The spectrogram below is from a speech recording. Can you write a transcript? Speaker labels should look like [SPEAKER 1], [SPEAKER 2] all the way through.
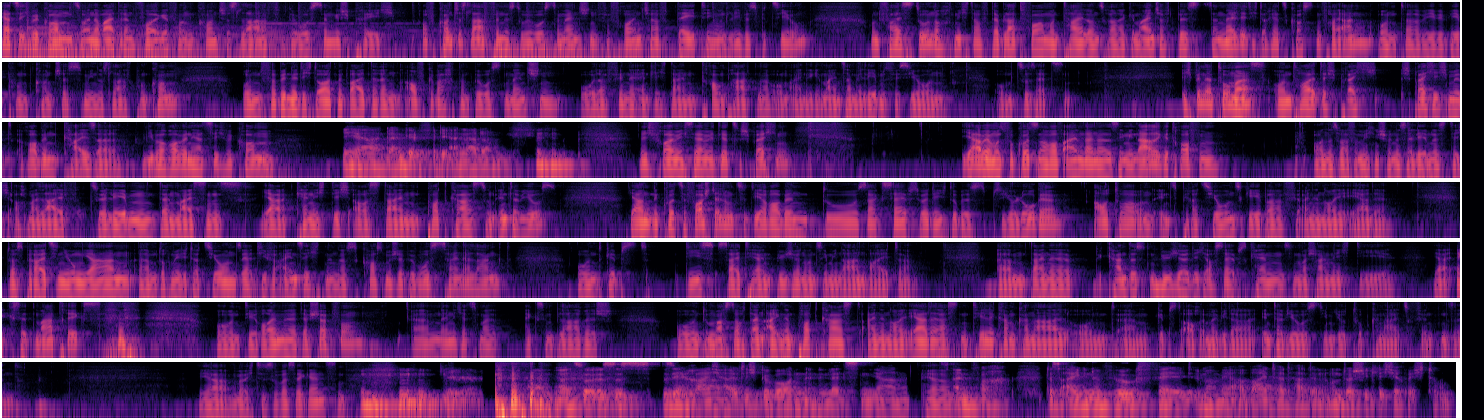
[SPEAKER 1] Herzlich willkommen zu einer weiteren Folge von Conscious Love, bewusst im Gespräch. Auf Conscious Love findest du bewusste Menschen für Freundschaft, Dating und Liebesbeziehung. Und falls du noch nicht auf der Plattform und Teil unserer Gemeinschaft bist, dann melde dich doch jetzt kostenfrei an unter www.conscious-love.com und verbinde dich dort mit weiteren aufgewachten und bewussten Menschen oder finde endlich deinen Traumpartner, um eine gemeinsame Lebensvision umzusetzen. Ich bin der Thomas und heute spreche spreche ich mit Robin Kaiser. Lieber Robin, herzlich willkommen.
[SPEAKER 2] Ja, danke für die Einladung.
[SPEAKER 1] ich freue mich sehr, mit dir zu sprechen. Ja, wir haben uns vor kurzem auch auf einem deiner Seminare getroffen und es war für mich ein schönes Erlebnis, dich auch mal live zu erleben, denn meistens, ja, kenne ich dich aus deinen Podcasts und Interviews. Ja, und eine kurze Vorstellung zu dir, Robin. Du sagst selbst über dich, du bist Psychologe, Autor und Inspirationsgeber für eine neue Erde. Du hast bereits in jungen Jahren ähm, durch Meditation sehr tiefe Einsichten in das kosmische Bewusstsein erlangt und gibst dies seither in Büchern und Seminaren weiter. Ähm, deine bekanntesten Bücher, die ich auch selbst kenne, sind wahrscheinlich die ja, Exit Matrix und die Räume der Schöpfung, ähm, nenne ich jetzt mal exemplarisch. Und du machst auch deinen eigenen Podcast, Eine neue Erde, hast einen Telegram-Kanal und ähm, gibst auch immer wieder Interviews, die im YouTube-Kanal zu finden sind. Ja, möchtest du was ergänzen?
[SPEAKER 2] Also es ist sehr reichhaltig geworden in den letzten Jahren. Ja. Dass einfach das eigene Wirkfeld immer mehr erweitert hat in unterschiedliche Richtungen.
